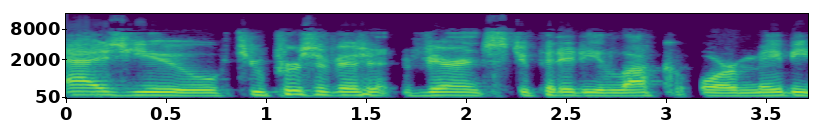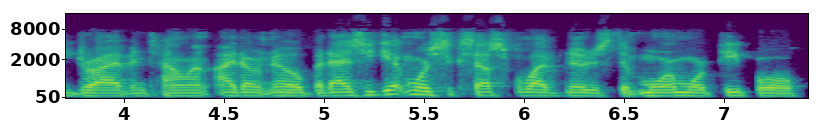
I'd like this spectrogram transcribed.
as you through perseverance stupidity luck or maybe drive and talent i don't know but as you get more successful i've noticed that more and more people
